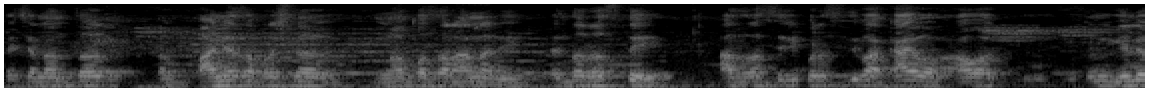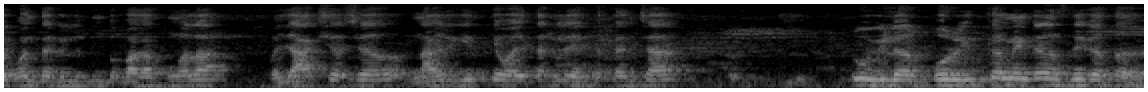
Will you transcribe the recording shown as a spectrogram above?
त्याच्यानंतर पाण्याचा प्रश्न महत्त्वाचा राहणार आहे. त्यानंतर रस्ते. आज रस्त्याची परिस्थिती बा काय हो, आवा तुम्ही गेले कोणत्या गल्लीतून तो बघा. तुम्हाला म्हणजे अक्षरशः नागरिक इतके वैतागले की त्यांच्या टू व्हीलर फोर इतकं मेंटेनन्स निघतं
